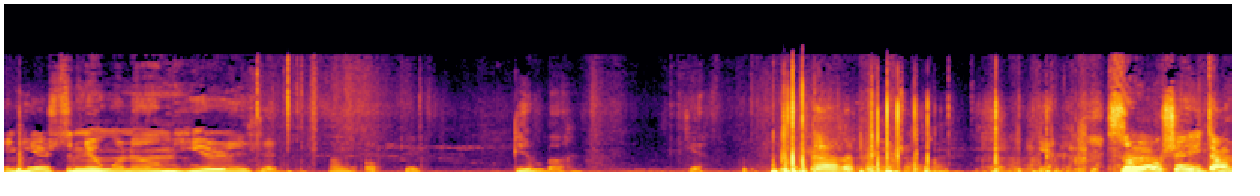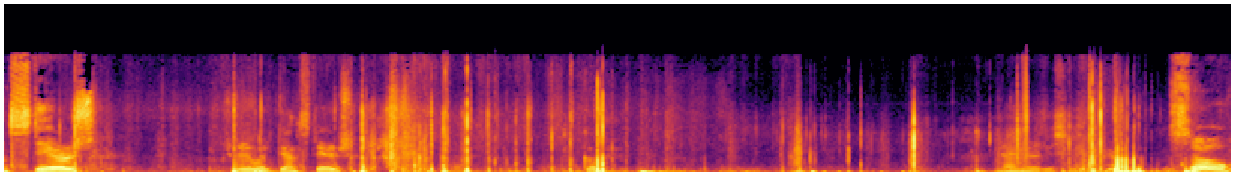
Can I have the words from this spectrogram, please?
And here's the new one. Um here is it. Um oh here. Goomba. Yeah. That's pretty much all of them. Yeah. So I'll show you downstairs. Show you like downstairs. Go. So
